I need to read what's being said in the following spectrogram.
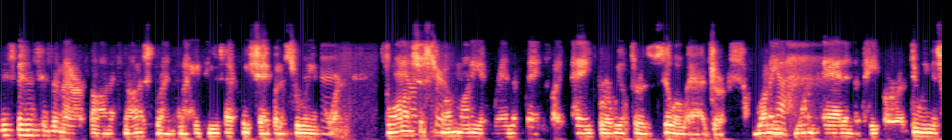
this business is a marathon. It's not a sprint, and I hate to use that cliche, but it's really important. Mm. So why not just throw money at random things like paying for a realtor's Zillow ads or running yeah. one ad in the paper or doing this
